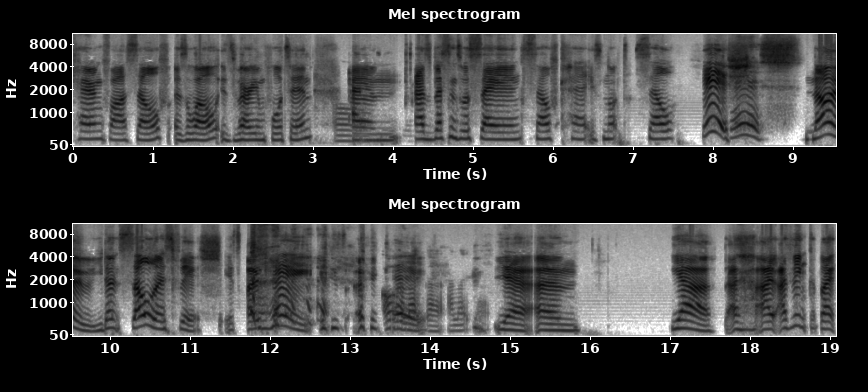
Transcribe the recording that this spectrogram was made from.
caring for ourselves as well is very important. Oh, um as blessings was saying self-care is not selfish fish. no you don't sell those fish. It's okay. It's okay Oh, I like that. I like that. yeah um yeah. I, I i think like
